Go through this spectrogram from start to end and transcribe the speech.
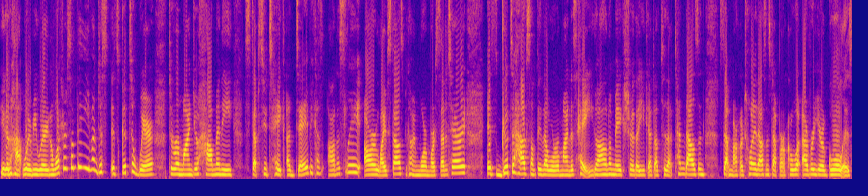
you can ha- be wearing a watch or something even just it's good to wear to remind you how many steps you take a day because honestly, our lifestyle is becoming more and more sedentary. It's good to have something that will remind us, hey, you got to make sure that you get up to that 10,000 step mark or 20,000 step mark or whatever your goal is.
